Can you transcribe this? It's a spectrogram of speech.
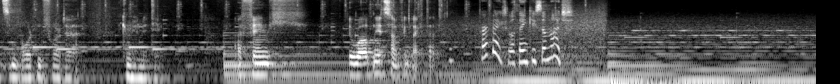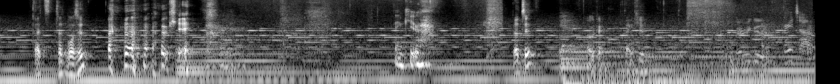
It's important for the community. I think the world needs something like that. Perfect. Well, thank you so much. That's, that was it? okay. Thank you. That's it? Yeah. Okay, thank you. Very good. Great job.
